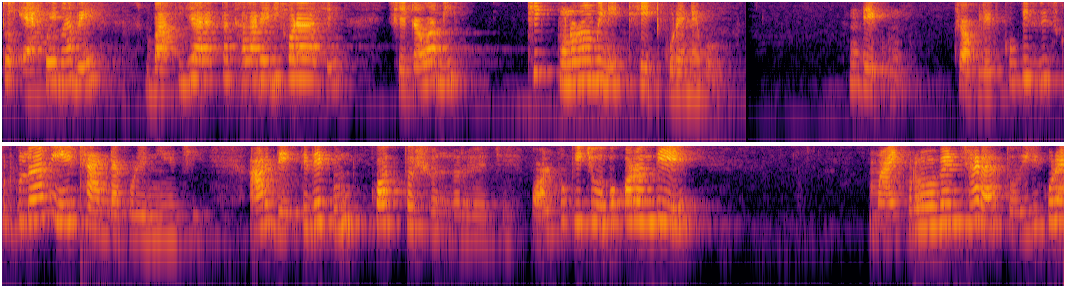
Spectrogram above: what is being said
তো একইভাবে বাকি যে আর একটা থালা রেডি করা আছে, সেটাও আমি ঠিক পনেরো মিনিট হিট করে নেব। দেখুন চকলেট কুকিজ বিস্কুটগুলো আমি ঠান্ডা করে নিয়েছি। আর দেখতে দেখুন কত সুন্দর হয়েছে। অল্প কিছু উপকরণ দিয়ে মাইক্রো ওভেন ছাড়া তৈরি করে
